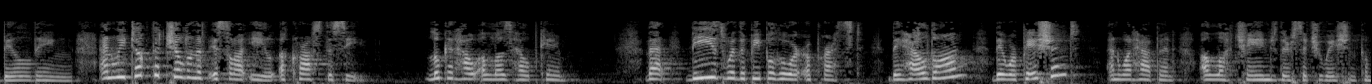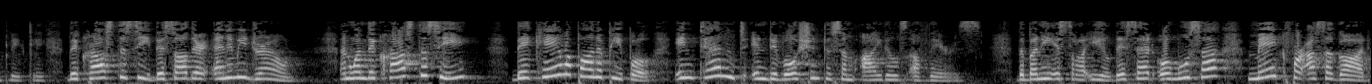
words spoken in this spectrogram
building. And we took the children of Israel across the sea. Look at how Allah's help came. That these were the people who were oppressed. They held on, they were patient, and what happened? Allah changed their situation completely. They crossed the sea, they saw their enemy drown. And when they crossed the sea, they came upon a people intent in devotion to some idols of theirs. The Bani Israel, they said, O Musa, make for us a God,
